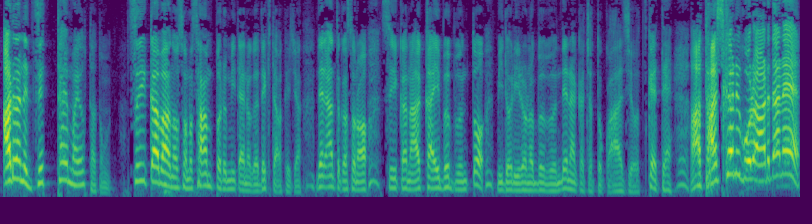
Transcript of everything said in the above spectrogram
あれはね、絶対迷ったと思う。スイカバーのそのサンプルみたいのができたわけじゃん。で、なんとかそのスイカの赤い部分と緑色の部分でなんかちょっとこう味をつけて、あ、確かにこれあれだね。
